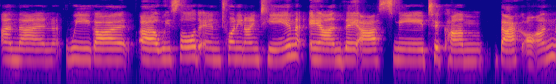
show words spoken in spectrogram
And then we got uh, we sold in 2019 and they asked me to come back on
